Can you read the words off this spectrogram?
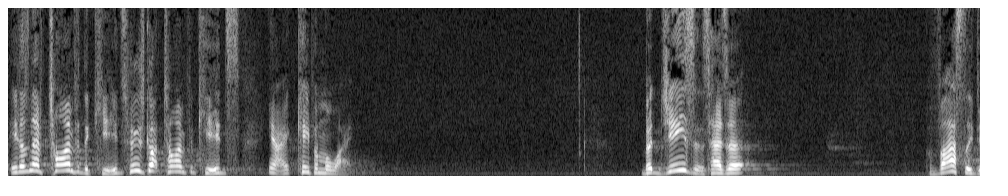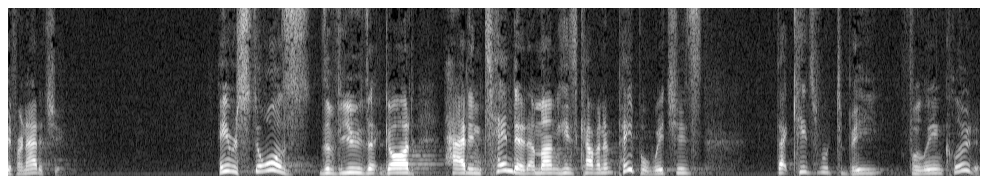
he doesn't have time for the kids. Who's got time for kids? You know, keep them away. But Jesus has a vastly different attitude. He restores the view that God had intended among his covenant people, which is that kids were to be fully included.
